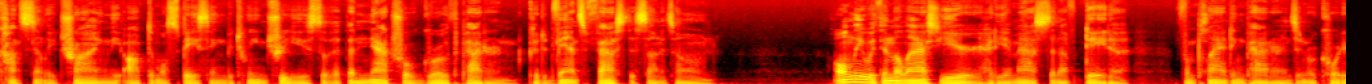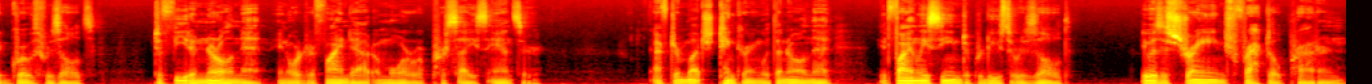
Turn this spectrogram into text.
constantly trying the optimal spacing between trees so that the natural growth pattern could advance fastest on its own. Only within the last year had he amassed enough data from planting patterns and recorded growth results to feed a neural net in order to find out a more precise answer. After much tinkering with the neural net, it finally seemed to produce a result. It was a strange fractal pattern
